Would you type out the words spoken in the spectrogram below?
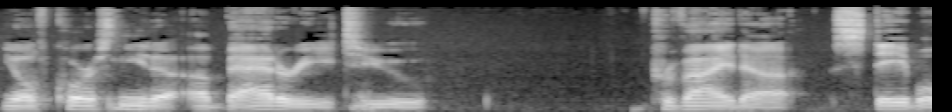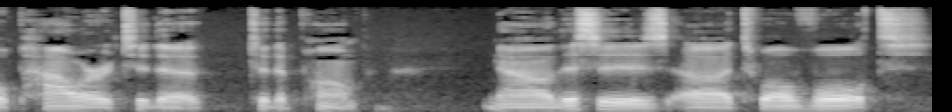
you'll of course need a, a battery to provide a stable power to the to the pump. Now this is a 12 volt,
